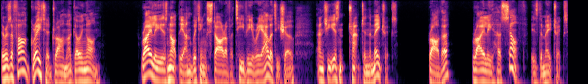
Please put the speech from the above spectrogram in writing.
there is a far greater drama going on. Riley is not the unwitting star of a TV reality show, and she isn't trapped in the Matrix. Rather, Riley herself is the Matrix,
